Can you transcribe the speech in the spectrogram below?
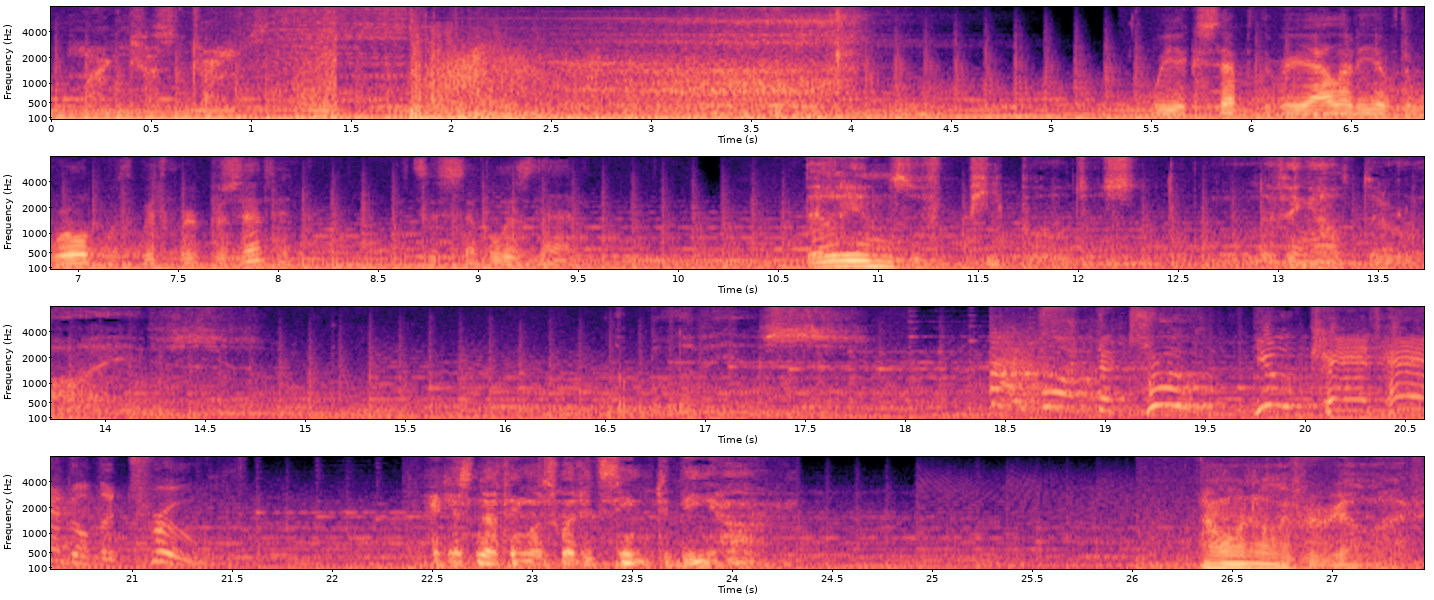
that weren't just dreams. We accept the reality of the world with which we're presented. It's as simple as that. Billions of people just living out their lives. Oblivious. I want the truth! You can't handle the truth! I guess nothing was what it seemed to be, huh? I want to live a real life.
